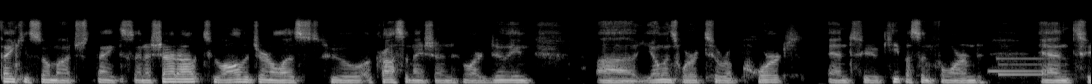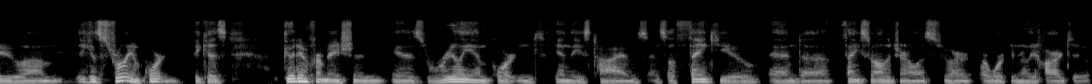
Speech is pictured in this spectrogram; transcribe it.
thank you so much. Thanks. And a shout out to all the journalists who across the nation who are doing uh, yeoman's work to report and to keep us informed and to, um, because it's really important because good information is really important in these times. And so thank you. And uh, thanks to all the journalists who are, are working really hard to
